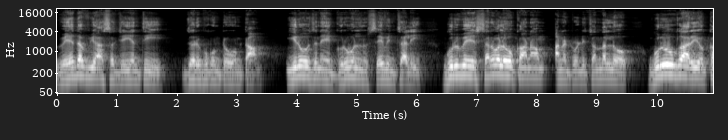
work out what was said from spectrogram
వేదవ్యాస జయంతి జరుపుకుంటూ ఉంటాం. ఈ రోజునే గురువులను సేవించాలి. గురువే సర్వలోకానం అన్నటువంటి చందంలో గురువు గారి యొక్క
